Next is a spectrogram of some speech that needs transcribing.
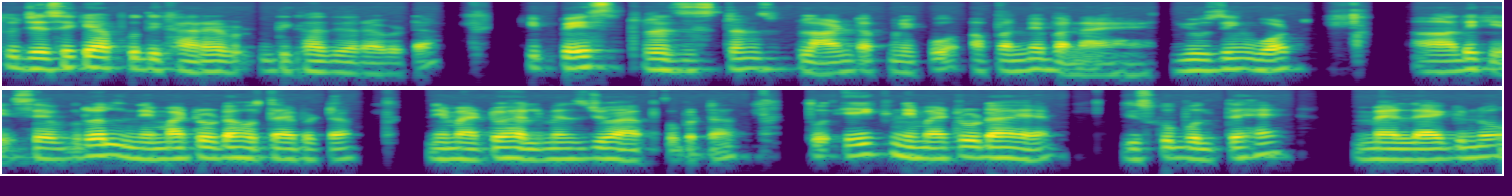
तो जैसे कि आपको दिखा रहा है, दिखा दे रहा है बेटा कि पेस्ट रेजिस्टेंस प्लांट अपने को अपन ने बनाया है। यूजिंग वॉट देखिए सेवरल नेमाटोडा होता है बेटा। नेमाटो हेलमेंस जो है आपको पता तो एक नेमाटोडा है, जिसको बोलते हैं मेलेग्नो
